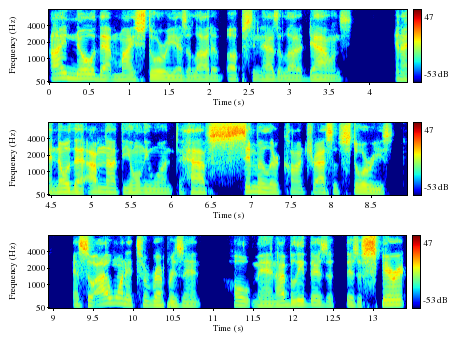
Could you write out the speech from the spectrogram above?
I know that my story has a lot of ups and has a lot of downs. And I know that I'm not the only one to have similar contrasts of stories. And so I wanted to represent hope, man. I believe there's a there's a spirit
